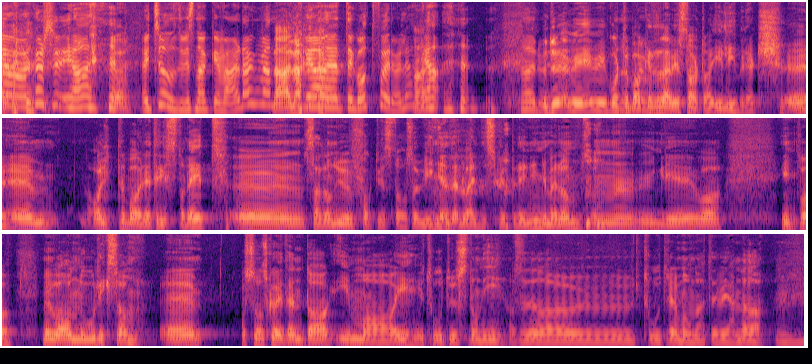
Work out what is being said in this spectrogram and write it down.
ja kanskje, ja. Jeg er ikke sånn at vi snakker hver dag, men nei, nei, vi har et godt forhold. Ja. Du, vi, vi, går tilbake til der vi starta, i Liberec. Uh, alt er bare trist og leit. Uh, selv om du faktisk da også vinner en del verdenscuprenn innimellom, som Ingrid var inne på. Men hva nå, liksom? Uh, og Så skal vi til en dag i mai i 2009, altså det er da to-tre måneder etter VM. Da, mm.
